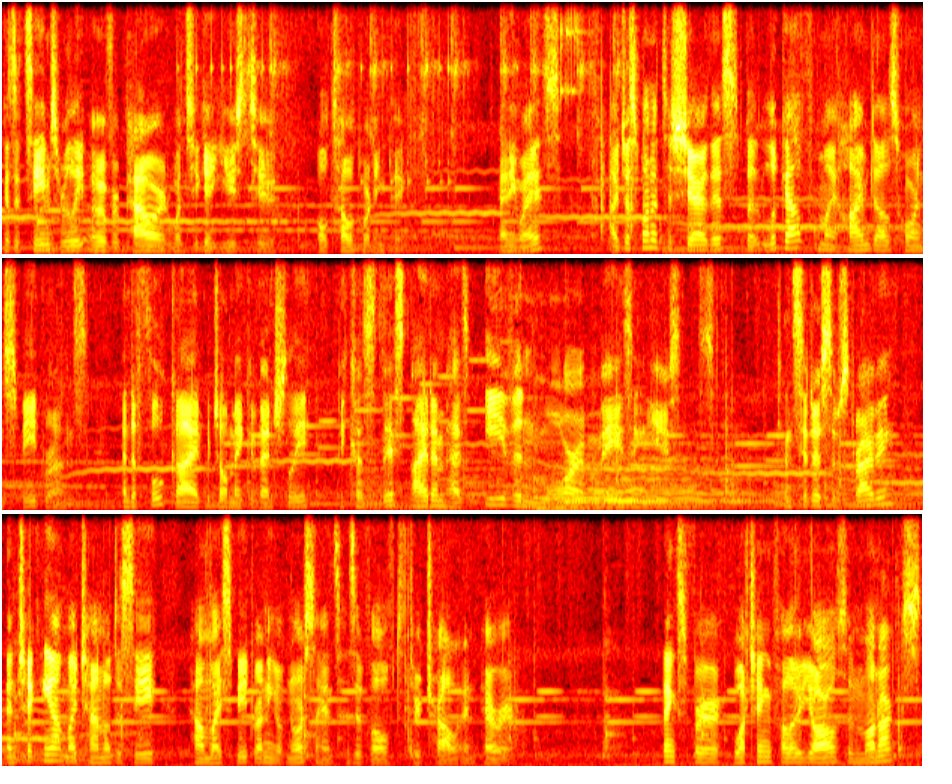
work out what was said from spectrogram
because it seems really overpowered once you get used to whole teleporting thing. Anyways, I just wanted to share this, but look out for my Heimdall's Horn speedruns, and a full guide which I'll make eventually, because this item has even more amazing uses. Consider subscribing and checking out my channel to see how my speedrunning of Norselands has evolved through trial and error. Thanks for watching fellow Jarls and Monarchs,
